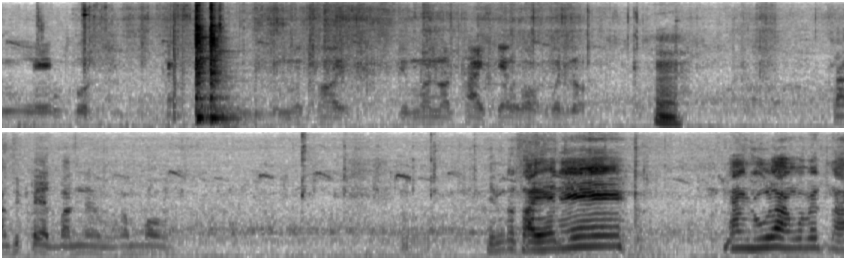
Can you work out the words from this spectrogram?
มันเลี้ยงปุดมันมาถอยถึงมันนอนถ่ายเกียงออกหมดเนาะอืมสามสิบแปดบันนะผมกำบอกหินก็ใส่ให้นี่นั่งอยู่ล่างว่าเป็นหา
